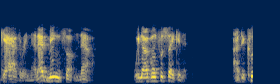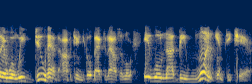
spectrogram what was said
gathering. Now that means something now. We're not going to forsake it. I declare when we do have the opportunity to go back to the house of the Lord, it will not be one empty chair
